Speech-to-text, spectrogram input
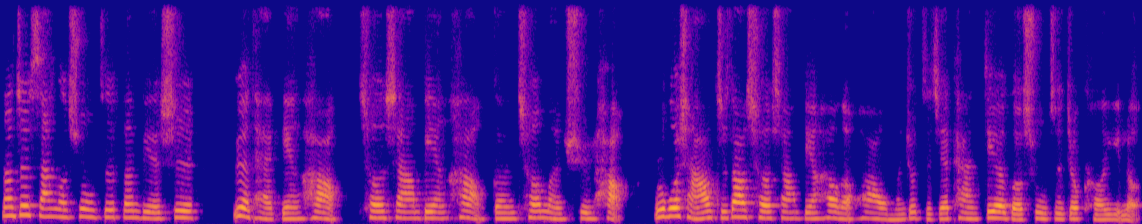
那这三个数字分别。是月台编号、车厢编号跟车门序号。如果想要知道车厢编号的话，我们就直接看第二个数字就可以了。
